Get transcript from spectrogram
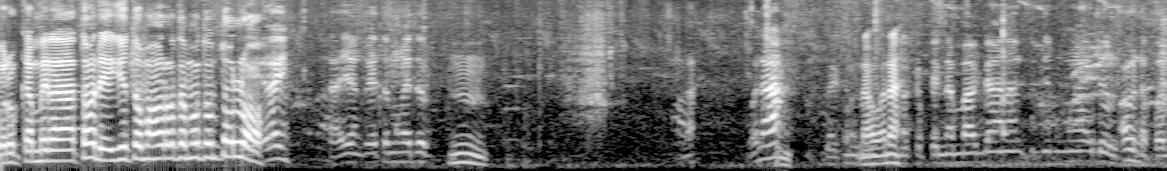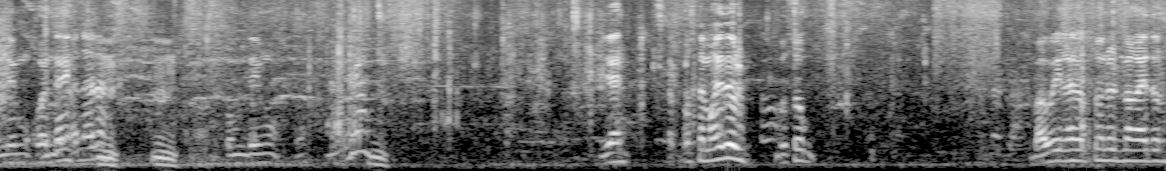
Pero kamera to, di ito mahurot mo tong tulo. Ay, sayang kay ito mga idol. Hmm. Wala. Wana wana. Nakapinamaganan to din mga idol. Aw, napanli mo kuan day. Hmm. Hmm. Pumday mo. Yan, tapos na mga idol. Busog. Bawi lang sa sunod mga idol.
